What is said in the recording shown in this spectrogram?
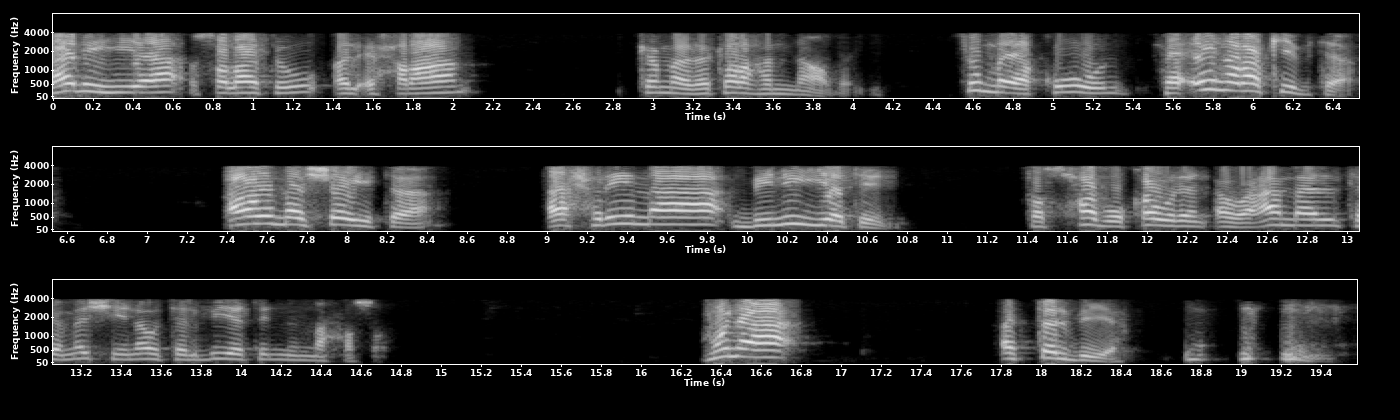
هذه هي صلاة الإحرام. كما ذكرها الناظم. ثم يقول فإن ركبت أو مشيت أحرما بنية. تصحب قولا أو عمل كمشي أو تلبية مما حصل. هنا التلبية.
